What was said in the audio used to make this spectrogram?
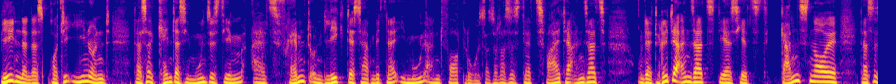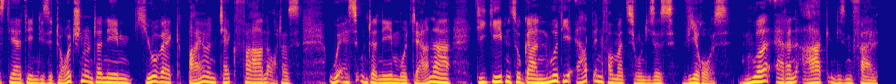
bilden dann das Protein und das erkennt das Immunsystem als fremd und legt deshalb mit einer Immunantwort los. Also das ist der zweite Ansatz. Und der dritte Ansatz, der ist jetzt ganz neu, das ist der, den diese deutschen Unternehmen CureVac, BioNTech fahren, auch das US-Unternehmen Moderna, die geben sogar nur die Erbinformation dieses Virus, nur RNA in diesem Fall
